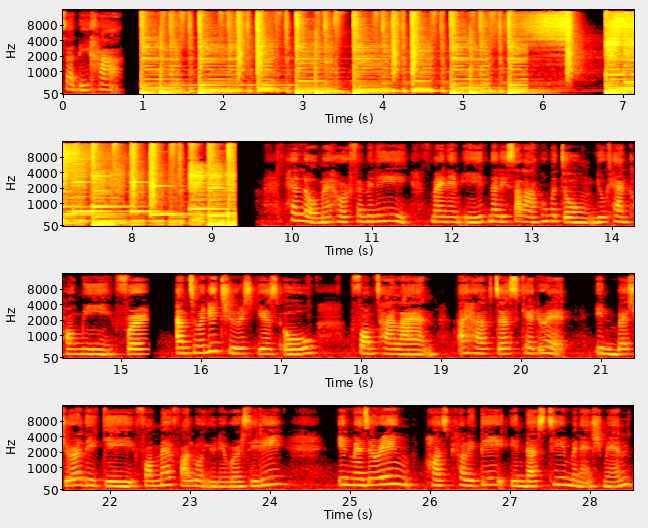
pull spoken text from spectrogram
สวัสดีค่ะ Hello my whole family my name is Nalisala Phongpachong you can call me Fern I'm 22 years old from Thailand I have just graduated in bachelor degree from Mae Fah Luang University in majoring hospitality industry management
